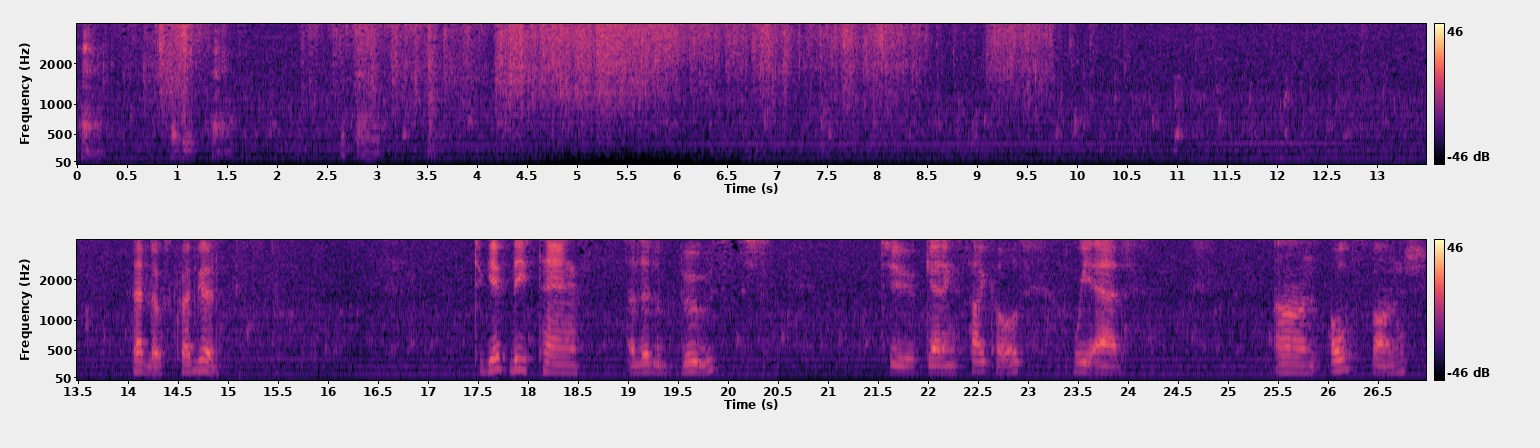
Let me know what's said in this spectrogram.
tanks, for these tanks. That looks quite good. To give these tanks a little boost to getting cycled, we add an old sponge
